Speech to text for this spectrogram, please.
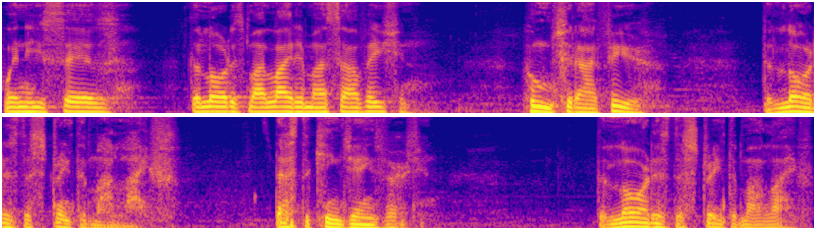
when he says, The Lord is my light and my salvation. Whom should I fear? The Lord is the strength of my life. That's the King James Version. The Lord is the strength of my life.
